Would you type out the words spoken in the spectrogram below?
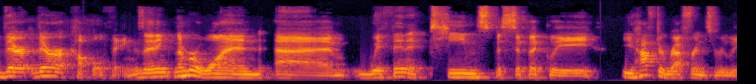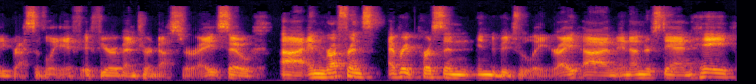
there, there are a couple things. I think number one, um, within a team specifically, you have to reference really aggressively if, if you're a venture investor, right? So, uh, and reference every person individually, right? Um, and understand, hey,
